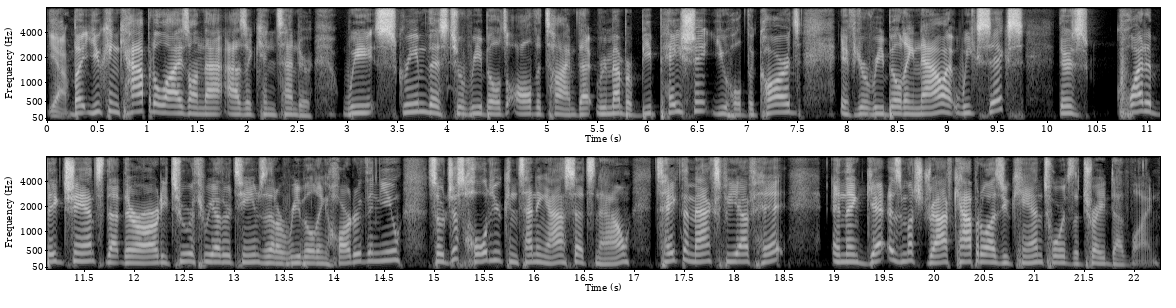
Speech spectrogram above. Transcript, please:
yeah. but you can capitalize on that as a contender. We scream this to rebuilds all the time that remember, be patient, you hold the cards. If you're rebuilding now at week six, there's quite a big chance that there are already two or three other teams that are rebuilding harder than you. So just hold your contending assets now, take the max PF hit, and then get as much draft capital as you can towards the trade deadline.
